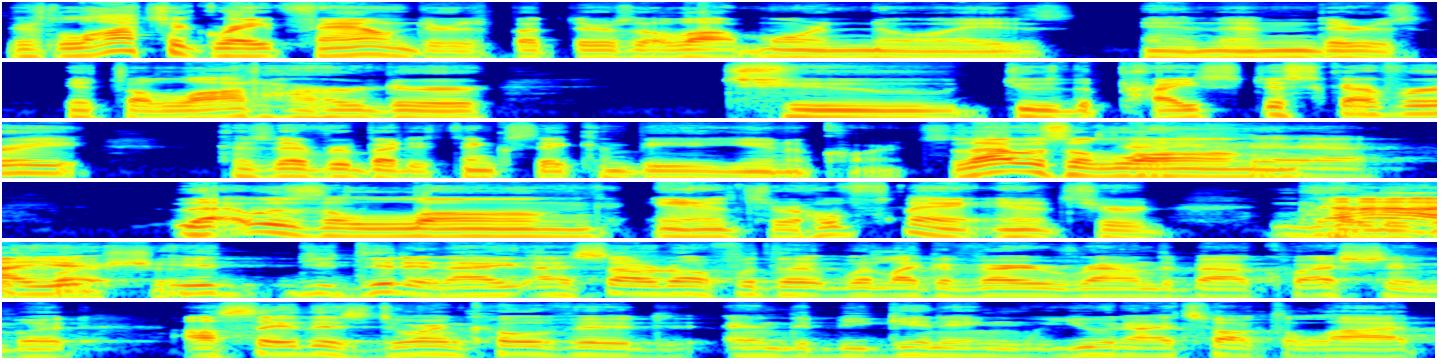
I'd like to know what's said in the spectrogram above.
there's lots of great founders, but there's a lot more noise. And then there's it's a lot harder to do the price discovery because everybody thinks they can be a unicorn. So that was a long yeah that was a long answer. Hopefully, I answered. nah, you, you, you didn't. I, I started off with a, with like a very roundabout question, but I'll say this: during COVID and the beginning, you and I talked a lot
